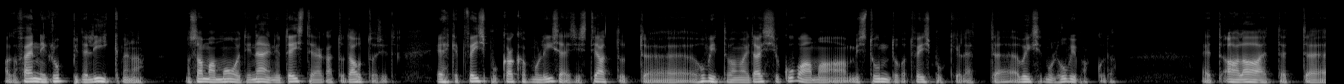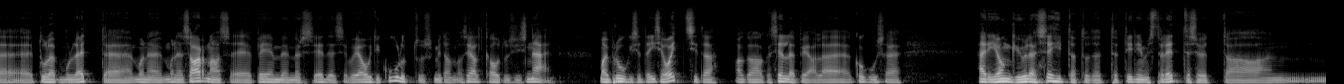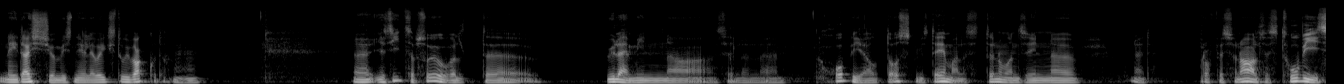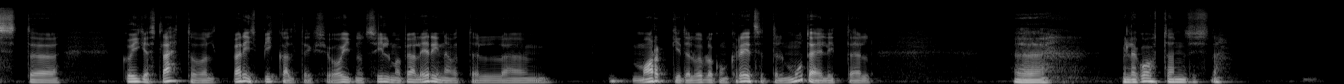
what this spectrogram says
aga fännigruppide liikmena ma samamoodi näen ju teiste jagatud autosid, ehk et Facebook hakkab mulle ise siis teatud uh, huvitavamaid asju kuvama, mis tunduvad Facebookile, et võiksid mulle huvi pakkuda et a la, et, et äh, tuleb mulle ette mõne, mõne sarnase BMW, Mercedese või Audi kuulutus, mida ma sealtkaudu siis näen. ma ei pruugi seda ise otsida, aga, aga selle peale kogu see äri ongi üles ehitatud, et, et inimestele ette sööta neid asju, mis neile võiksid huvi pakkuda mm. -hmm. ja siit saab sujuvalt äh, üle minna sellele hobiauto ostmisteemale, sest Tõnu on siin näed, professionaalsest huvist äh, kõigest lähtuvalt päris pikalt, eks ju, hoidnud silma peal erinevatel ähm, markidel, võib-olla konkreetsetel mudelitel, äh, mille kohta on siis noh,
